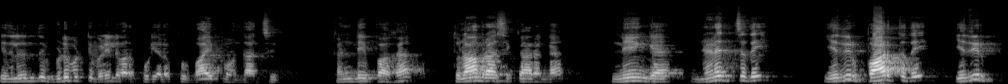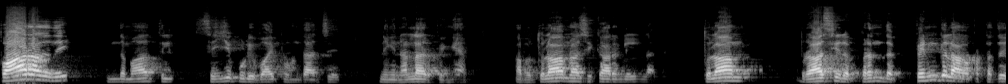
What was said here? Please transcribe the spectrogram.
இதிலிருந்து விடுபட்டு வெளியில் வரக்கூடிய அளவுக்கு வாய்ப்பு வந்தாச்சு. கண்டிப்பாக துலாம் ராசிக்காரங்க நீங்க நினைச்சதை எதிர்பார்த்ததை எதிர்பாராததை இந்த மாதத்தில் செய்யக்கூடிய வாய்ப்பு வந்தாச்சு. நீங்க நல்லா இருப்பீங்க. அப்ப துலாம் ராசிக்காரங்கள்ல துலாம் ராசியில பிறந்த பெண்கள் ஆகப்பட்டது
